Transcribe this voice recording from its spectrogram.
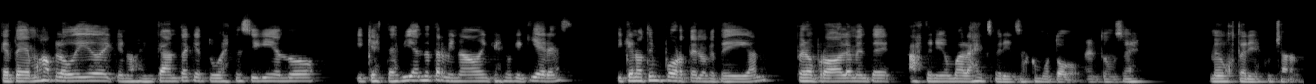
que te hemos aplaudido y que nos encanta que tú estés siguiendo y que estés bien determinado en qué es lo que quieres y que no te importe lo que te digan, pero probablemente has tenido malas experiencias como todo. Entonces, me gustaría escucharlo.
